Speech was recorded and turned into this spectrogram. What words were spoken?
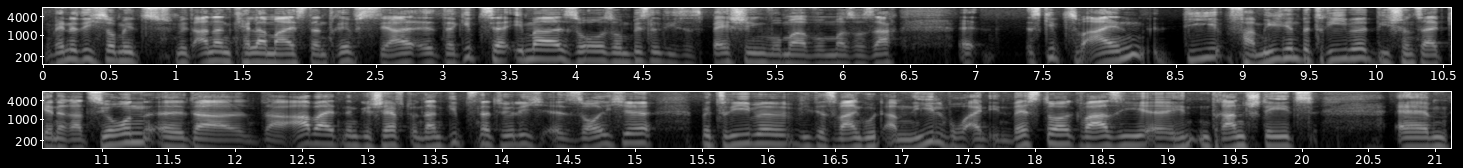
Wenn du dich so mit, mit anderen Kellermeistern triffst, ja, äh, da gibt es ja immer so, so ein bisschen dieses Bashing, wo man, wo man so sagt, äh, es gibt zum einen die Familienbetriebe, die schon seit Generationen äh, da, da arbeiten im Geschäft. Und dann gibt es natürlich äh, solche Betriebe wie das Weingut am Nil, wo ein Investor quasi äh, hinten dran steht. Ähm,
